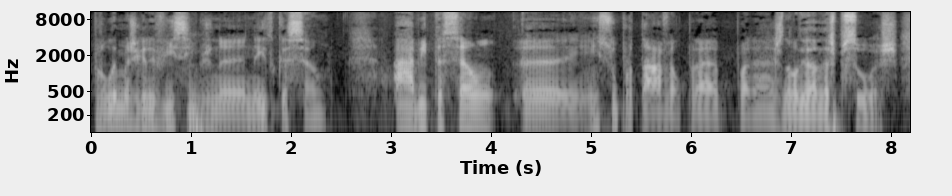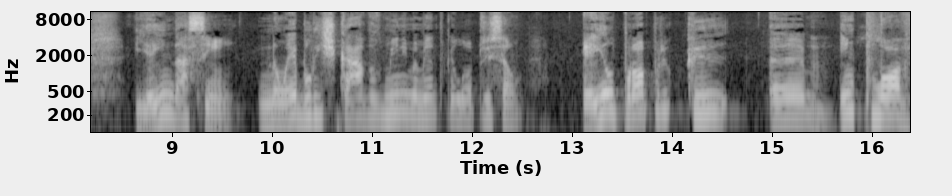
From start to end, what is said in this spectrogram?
problemas gravíssimos na, na educação, a habitação insuportável para, para a generalidade das pessoas. E ainda assim não é beliscado minimamente pela oposição. É ele próprio que eh, implode.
